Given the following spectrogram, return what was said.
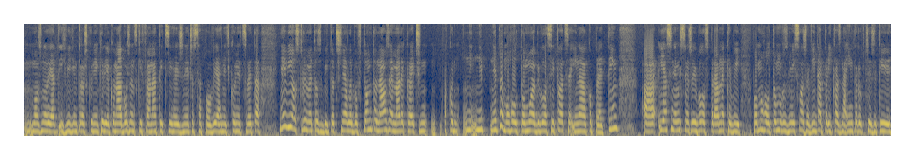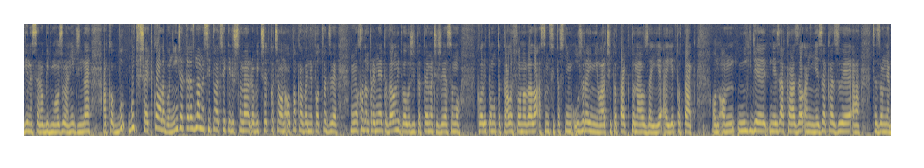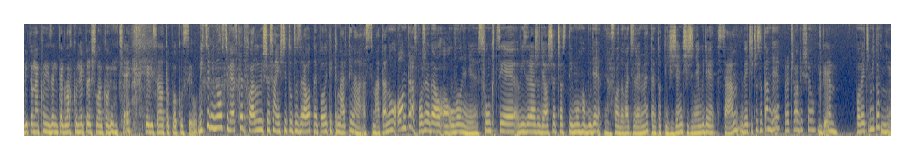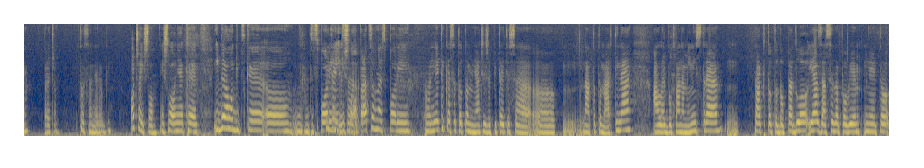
možno ja ich vidím trošku niekedy ako náboženskí fanatici, hej, že niečo sa povie a hneď koniec sveta. Nevyostrujme to zbytočne, lebo v tomto naozaj Marek Krajčí ako ne, ne, nepomohol tomu, aby bola situácia iná ako predtým A ja si nemyslím, že by bolo správne, keby pomohol tomu v zmysle, že vydá príkaz na interrupcie, že tie jediné sa robiť môžu a nič iné. Ako bu- buď všetko, alebo nič. A teraz máme situácie, keď už sa má robiť všetko, čo on opakovane potvrdzuje. Mimochodom, pre mňa je to veľmi dôležitá téma, čiže ja som mu kvôli tomuto telefonovala a som si to s ním uzrejmila, či to takto naozaj je a je to tak. On, on nikde nezakázal ani nezakazuje a cez mňa by to nakoniec ani tak ľahko neprešlo, ako viete, keby sa o to pokusil. Vy ste v minulosti viackrát chválili šéfa Inštitútu zdravotnej politiky Martina Smatanu. On teraz požiadal o uvoľnenie z funkcie. Vyzerá, že ďalšia časť týmu ho bude nasledovať zrejme tento týždeň, čiže nebude sám. Viete, čo sa tam deje? Prečo odišiel? Viem. Poviete mi to? Nie. Prečo? To sa nerobí. O čo išlo? Išlo o nejaké ideologické uh, spory, pýtajte išlo sa, o pracovné spory? Netýka sa toto mňa, čiže pýtajte sa uh, na toto Martina alebo pána ministra. Tak toto dopadlo. Ja za seba poviem, mne je to,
